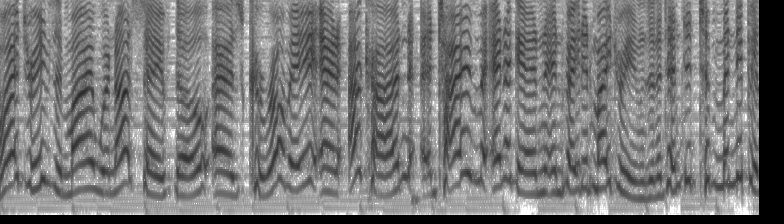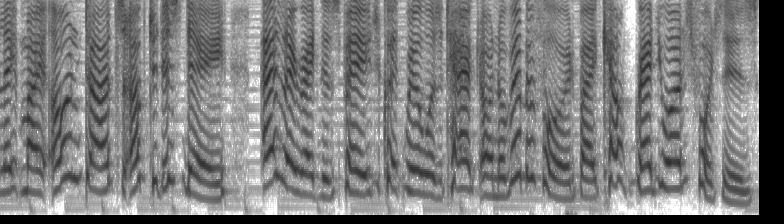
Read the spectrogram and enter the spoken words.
My dreams and mine were not safe, though, as Kurome and Akan time and again invaded my dreams and attempted to manipulate my own thoughts up to this day. As I write this page, Quickville was attacked on November 4th by Count Graduan's forces.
